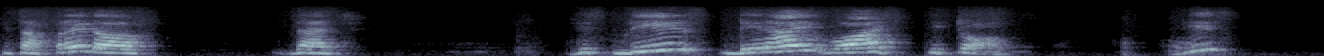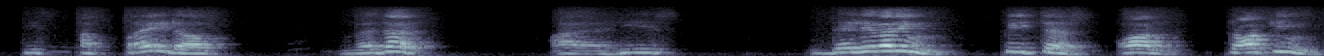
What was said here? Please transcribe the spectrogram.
He's afraid of that his deeds deny what he talks. This is afraid of whether uh, he is delivering speeches or talking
